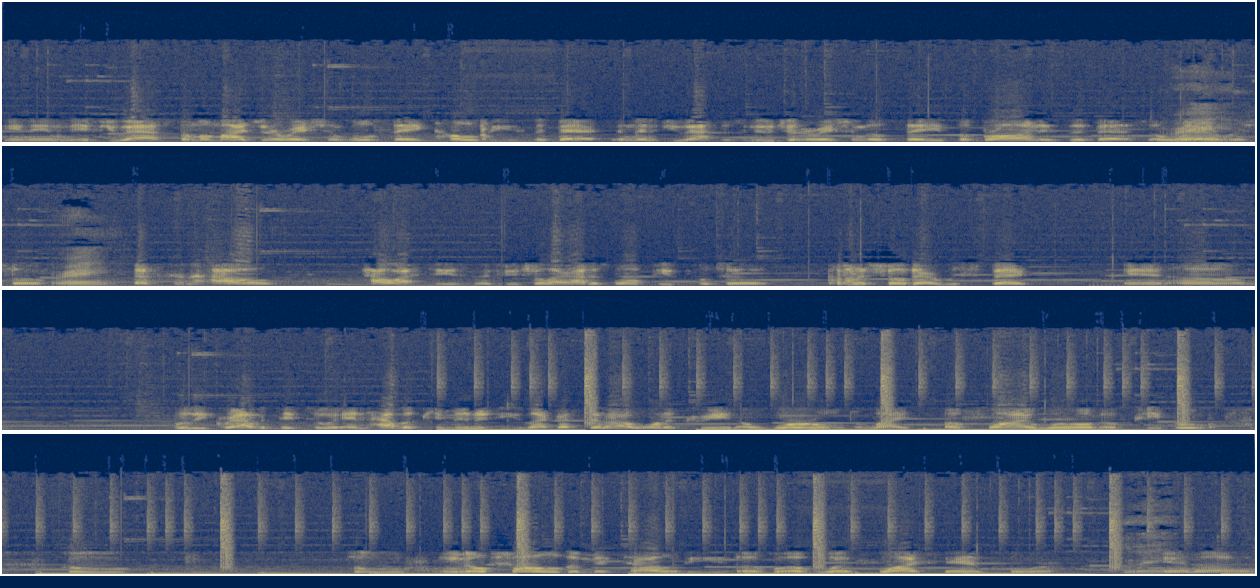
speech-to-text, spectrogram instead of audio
And then if you ask some of my generation, we'll say Kobe's the best. And then if you ask this new generation, they'll say LeBron is the best or Right. whatever. So Right. that's kind of how how I see it in the future. Like I just want people to kind of show that respect and um, really gravitate to it and have a community. Like I said, I want to create a world, like a fly world of people who who you know follow the mentality of, of what fly stands for Right. and uh,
